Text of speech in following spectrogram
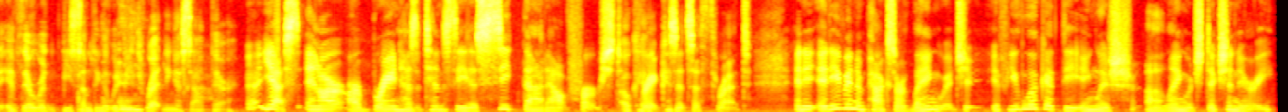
if there would be something that would be threatening us out there. Uh, yes, and our, our brain has a tendency to seek that out first, okay. right? Because it's a threat. And it, it, even impacts our language. If you look at the English uh, language dictionary,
